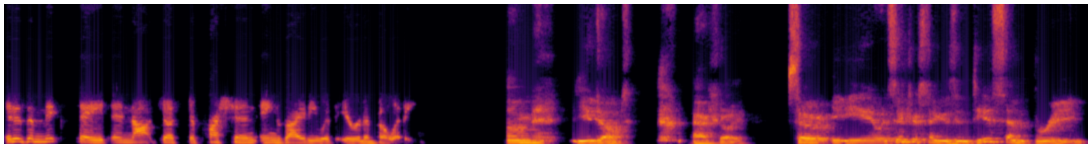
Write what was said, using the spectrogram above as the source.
it is a mixed state and not just depression, anxiety with irritability? Um, you don't, actually. So, you know, what's interesting is in DSM 3,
